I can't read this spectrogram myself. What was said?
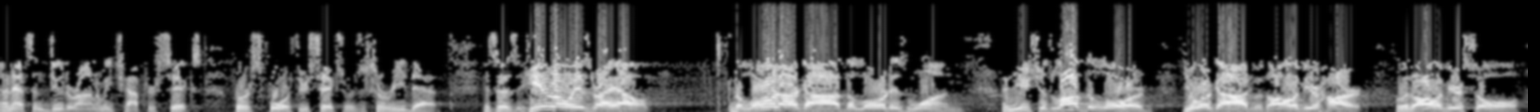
and that's in Deuteronomy chapter 6, verse 4 through 6. And we're just going to read that. It says, Hear, O Israel, the Lord our God, the Lord is one, and you should love the Lord your God with all of your heart, with all of your soul,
